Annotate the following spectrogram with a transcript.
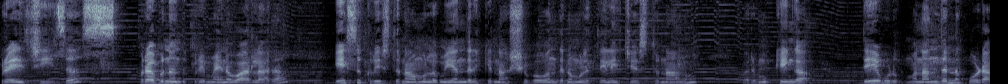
ప్రైజ్ జీసస్ ప్రభునందు ప్రియమైన వార్లారా యేసుక్రీస్తు నాములు మీ అందరికీ నా శుభవందనములు తెలియజేస్తున్నాను మరి ముఖ్యంగా దేవుడు మనందరిని కూడా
